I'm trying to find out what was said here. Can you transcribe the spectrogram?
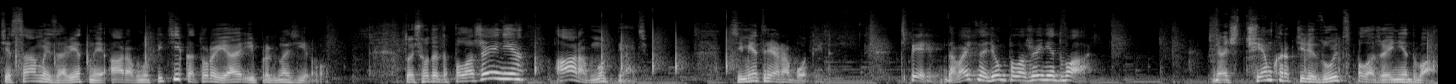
те самые заветные а равно 5, которые я и прогнозировал. То есть вот это положение а равно 5. Симметрия работает. Теперь давайте найдем положение 2. Значит, чем характеризуется положение 2?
